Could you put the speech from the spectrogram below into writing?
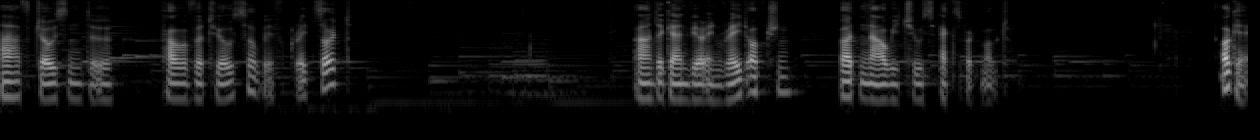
I have chosen the Power Virtuoso with Greatsword. And again we are in raid option but now we choose expert mode. Okay.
